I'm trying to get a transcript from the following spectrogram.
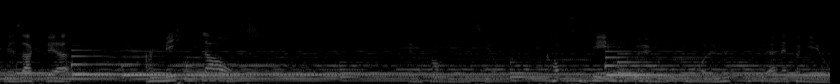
Und er sagt, wer an mich glaubt, der bekommt diese Beziehung. Es kommt zu dem, wofür er gerufen wurde, nützlich für ein Evangelium.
